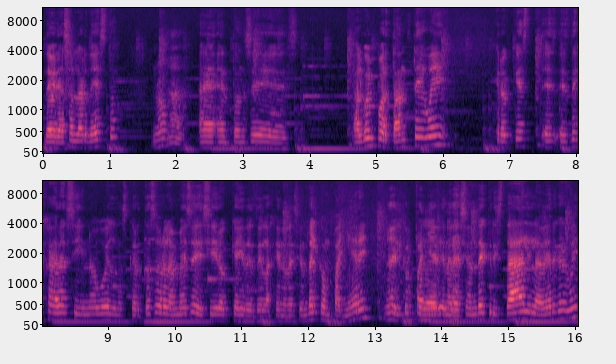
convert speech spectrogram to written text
deberías hablar de esto, ¿no? Ah, Eh, entonces, algo importante, güey, creo que es, es, es dejar así, ¿no, güey? Las cartas sobre la mesa y decir, ok, desde la generación del compañero, el la compañero. generación de cristal y la verga, güey.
